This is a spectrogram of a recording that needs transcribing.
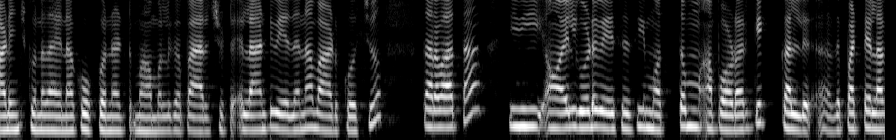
ఆడించుకున్నదైనా కోకోనట్ మామూలుగా పారాచూట్ ఇలాంటివి ఏదైనా వాడుకోవచ్చు. తర్వాత ఈ ఆయిల్ కూడా వేసేసి మొత్తం ఆ పౌడర్కి కల్ అదే పట్టేలాగా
